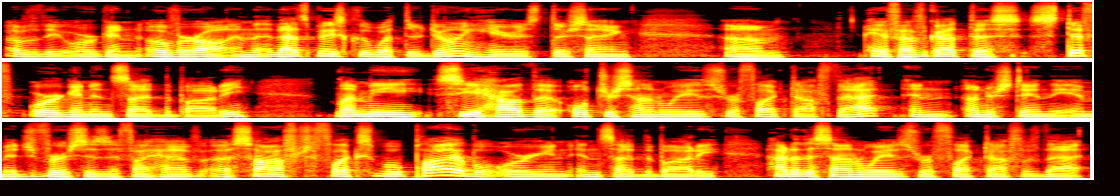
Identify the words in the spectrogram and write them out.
of the organ overall. And that's basically what they're doing here is they're saying, um, hey, if I've got this stiff organ inside the body, let me see how the ultrasound waves reflect off that and understand the image versus if I have a soft, flexible, pliable organ inside the body, how do the sound waves reflect off of that?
